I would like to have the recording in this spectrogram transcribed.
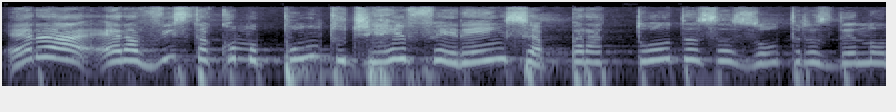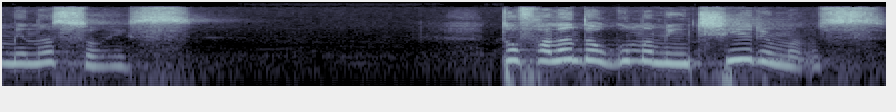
era, era vista como ponto de referência para todas as outras denominações. Estou falando alguma mentira, irmãos?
